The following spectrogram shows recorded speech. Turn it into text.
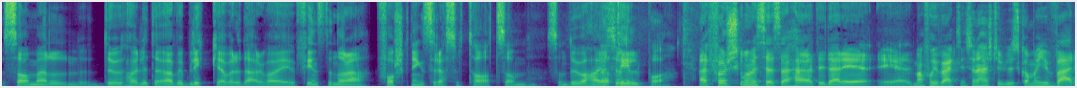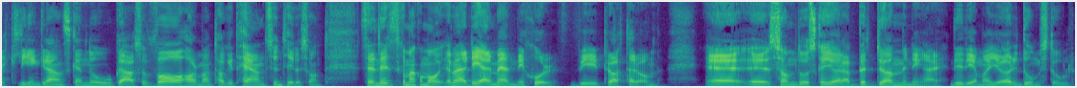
Samuel, du har ju lite överblick över det där. Är, finns det några forskningsresultat som, som du har hajat Alltså- till på? Först ska man väl säga så här att det där är, är man får ju verkligen, sådana här studier ska man ju verkligen granska noga. Alltså vad har man tagit hänsyn till och sånt. Sen det ska man komma ihåg, jag menar, det är människor vi pratar om. Eh, eh, som då ska göra bedömningar. Det är det man gör i domstol.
